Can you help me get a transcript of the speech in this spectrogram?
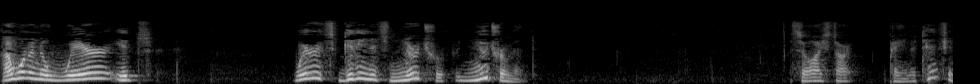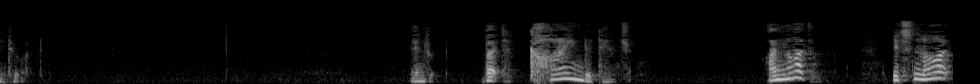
I want to know where it's where it's getting its nutri- nutriment. So I start paying attention to it. And but kind attention. I'm not it's not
